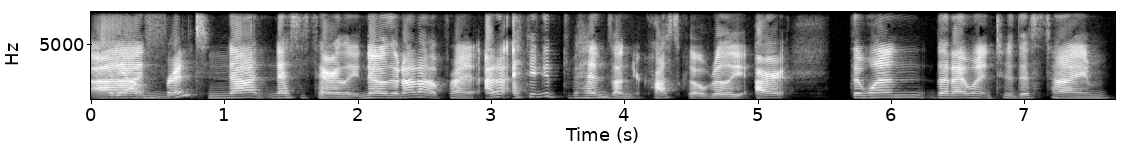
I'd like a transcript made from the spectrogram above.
Are they out Uh, front? Not necessarily. No, they're not out front. I don't. I think it depends on your Costco. Really, our the one that I went to this time,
